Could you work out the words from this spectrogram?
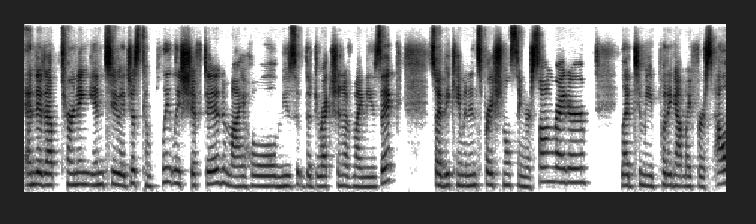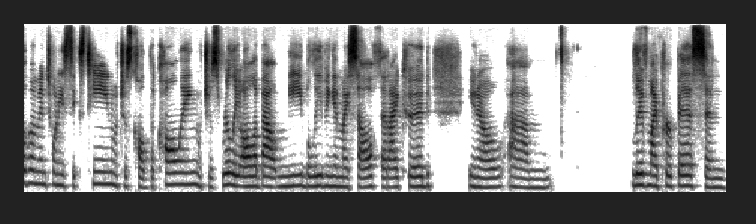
ended up turning into it just completely shifted my whole music the direction of my music. So i became an inspirational singer songwriter led to me putting out my first album in 2016 which was called the calling which was really all about me believing in myself that i could you know um, live my purpose and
